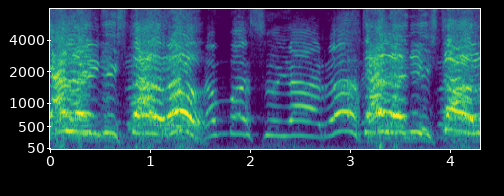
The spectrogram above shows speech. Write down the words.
ಚಾಲೆಂಜ್ ಸ್ಟಾರ್ ಬಾಸ್ ಯಾರು? Challenge star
